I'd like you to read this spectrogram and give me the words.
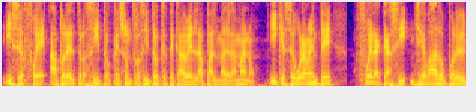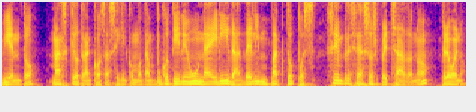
y se fue a por el trocito, que es un trocito que te cabe en la palma de la mano, y que seguramente fuera casi llevado por el viento más que otra cosa. Así que como tampoco tiene una herida del impacto, pues siempre se ha sospechado, ¿no? Pero bueno,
